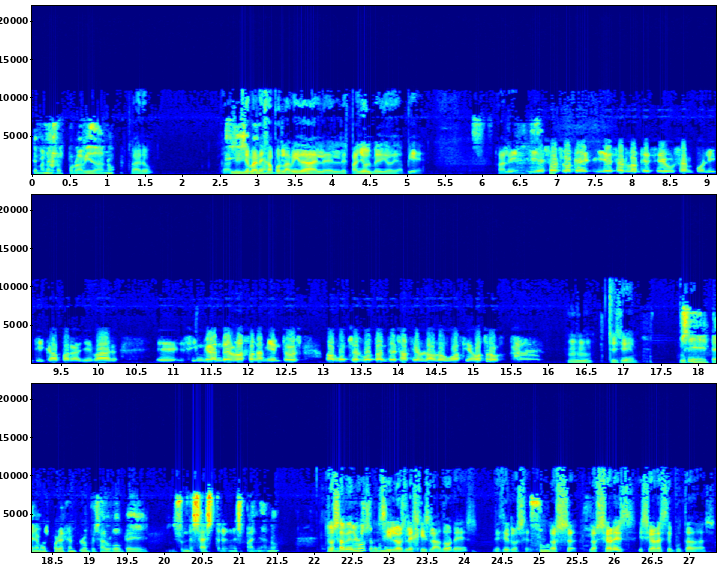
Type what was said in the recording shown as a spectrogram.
te manejas por la vida, ¿no? Claro. Así Y se bueno, maneja por la pues, vida bueno. el, el español medio de a pie. ¿Vale? Y eso es lo que y eso es lo que se usa en política para llevar eh, sin grandes razonamientos a muchos votantes hacia un lado o hacia otro. Ujú, Sí, sí. Sí, tenemos, por ejemplo, pues algo que es un desastre en España, ¿no? No sabemos si los legisladores, es decir, los, los, los señores y señoras diputadas,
